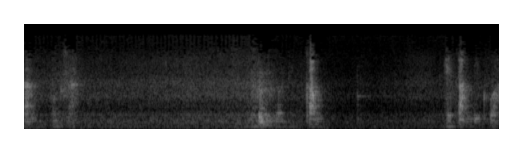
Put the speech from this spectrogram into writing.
กรรมของสัตว์กรรมให้กรรมดีกว่า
